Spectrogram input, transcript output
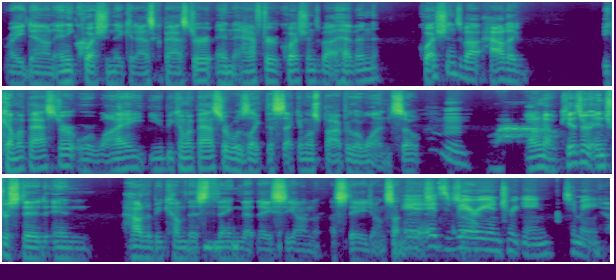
write down any question they could ask a pastor. And after questions about heaven, questions about how to become a pastor or why you become a pastor was like the second most popular one. So Hmm. I don't know. Kids are interested in how to become this thing that they see on a stage on It, Sundays. it's So, very intriguing to me. Yeah.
